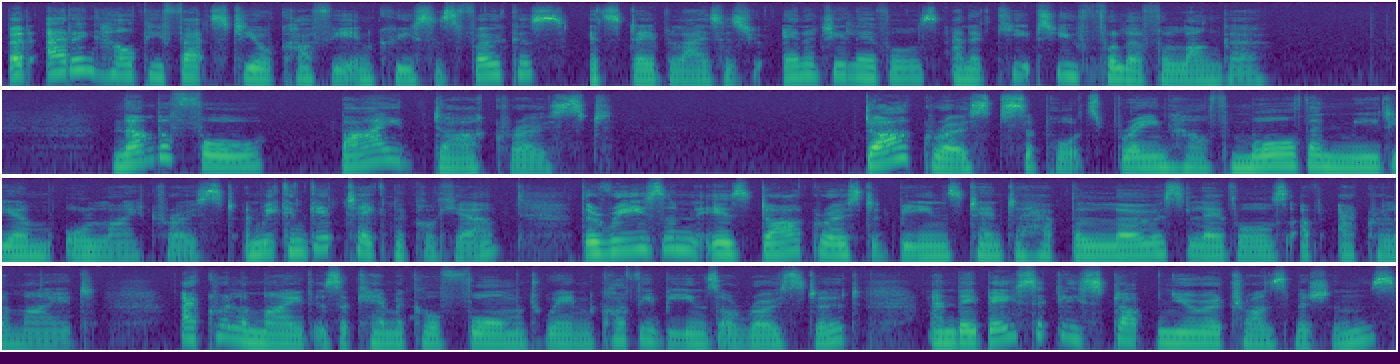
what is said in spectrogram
But adding healthy fats to your coffee increases focus, it stabilizes your energy levels, and it keeps you fuller for longer. Number four, buy dark roast. Dark roast supports brain health more than medium or light roast, and we can get technical here. The reason is dark roasted beans tend to have the lowest levels of acrylamide. Acrylamide is a chemical formed when coffee beans are roasted, and they basically stop neurotransmissions,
